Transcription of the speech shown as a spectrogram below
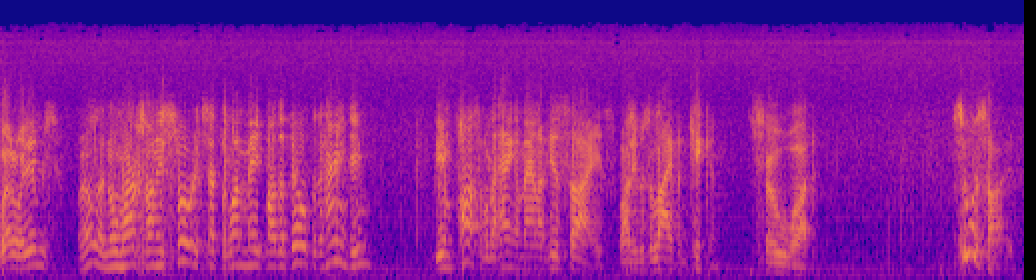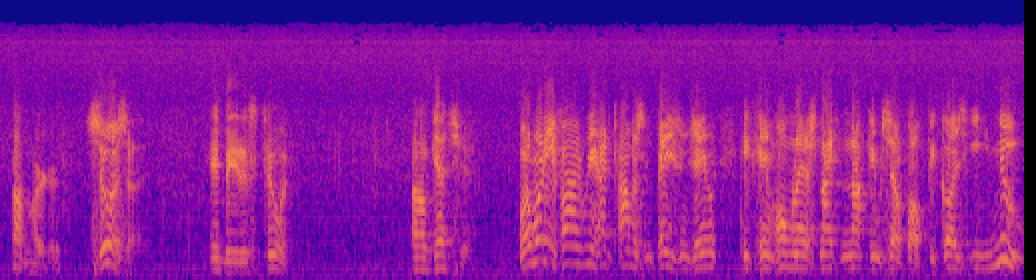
Well, Williams? Well, there are no marks on his throat except the one made by the belt that hanged him. Be impossible to hang a man of his size while he was alive and kicking. So what? Suicide, not murder. Suicide. He beat us to it. I don't get you. Well, when he found we had Thomas and Page in jail, he came home last night and knocked himself off because he knew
